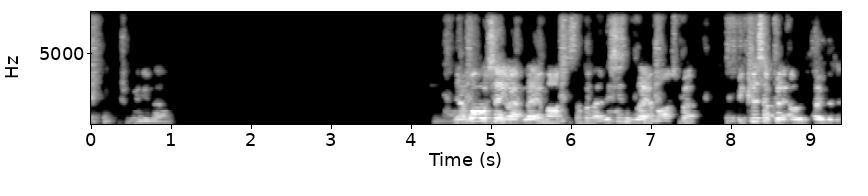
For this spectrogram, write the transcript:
to really learn. Now, what I was saying about layer masks and stuff like that, this isn't layer mask, but because I've got it over the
